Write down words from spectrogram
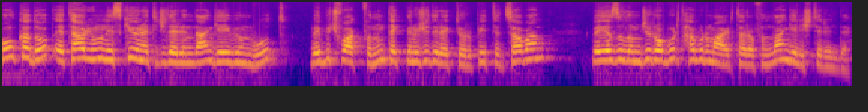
Polkadot, Ethereum'un eski yöneticilerinden Gavin Wood, Web3 Vakfı'nın teknoloji direktörü Peter Taban ve yazılımcı Robert Habermeyer tarafından geliştirildi.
